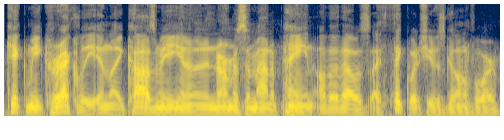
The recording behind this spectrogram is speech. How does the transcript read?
kick me correctly and like cause me, you know, an enormous amount of pain. Although that was, I think, what she was going for.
